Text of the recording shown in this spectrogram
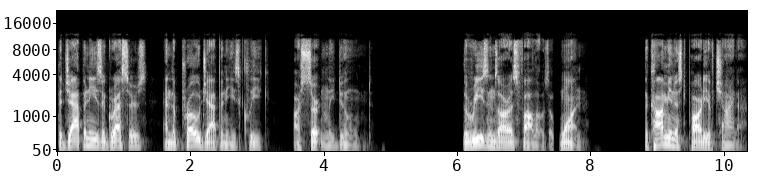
The Japanese aggressors and the pro-Japanese clique are certainly doomed. The reasons are as follows. 1. The Communist Party of China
